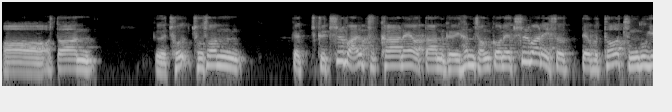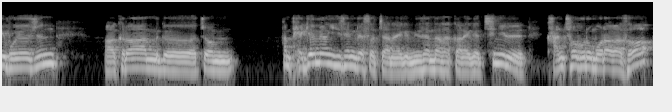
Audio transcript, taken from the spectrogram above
어, 어떠한 그 조, 조선 그, 그 출발 북한의 어떠한 그 현 정권의 출발에 있을 때부터 중국이 보여준 아, 그러한 그 좀 한 100여 명이 희생됐었잖아요. 그 민생당 사건에 그 친일 간첩으로 몰아가서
